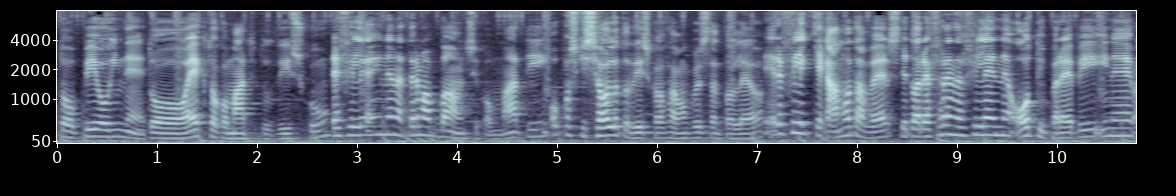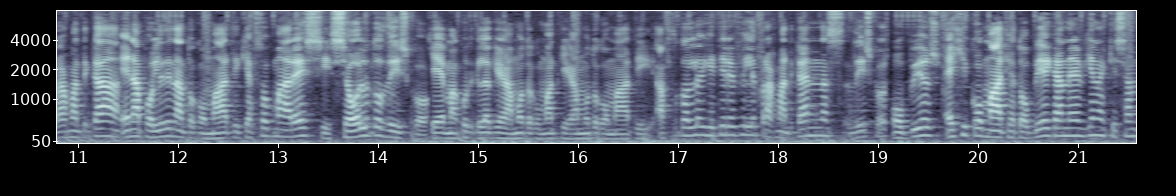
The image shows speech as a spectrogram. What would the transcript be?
το οποίο είναι το έκτο κομμάτι του δίσκου. Ε, φίλε, είναι ένα τέρμα bouncy κομμάτι, όπως και σε όλο το δίσκο θα μου ακούσει όταν το λέω. Ε, ρε φίλε, και γαμώ τα verse. Και το refrain, ρε φίλε, είναι ό,τι πρέπει. Είναι πραγματικά ένα πολύ δυνατό κομμάτι. Και αυτό που μου αρέσει σε όλο το δίσκο. Και με ακούτε και λέω και γαμώ το κομμάτι και γαμώ το κομμάτι. Αυτό το λέω γιατί, ρε φίλε, πραγματικά είναι ένας δίσκος ο οποίος έχει κομμάτια τα οποία αν έβγαιναν και σαν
